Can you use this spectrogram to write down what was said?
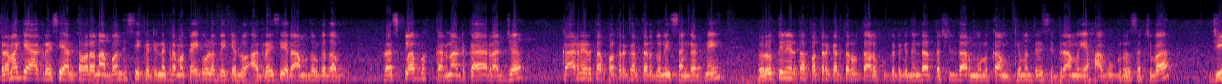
ಕ್ರಮಕ್ಕೆ ಆಗ್ರಹಿಸಿ ಅಂಥವರನ್ನು ಬಂಧಿಸಿ ಕಠಿಣ ಕ್ರಮ ಕೈಗೊಳ್ಳಬೇಕೆಂದು ಆಗ್ರಹಿಸಿ ರಾಮದುರ್ಗದ ಪ್ರೆಸ್ ಕ್ಲಬ್, ಕರ್ನಾಟಕ ರಾಜ್ಯ ಕಾರ್ಯನಿರತ ಪತ್ರಕರ್ತರ ಧ್ವನಿ ಸಂಘಟನೆ ವೃತ್ತಿನಿರತ ಪತ್ರಕರ್ತರು ತಾಲೂಕು ಘಟಕದಿಂದ ತಹಶೀಲ್ದಾರ್ ಮೂಲಕ ಮುಖ್ಯಮಂತ್ರಿ ಸಿದ್ದರಾಮಯ್ಯ ಹಾಗೂ ಗೃಹ ಸಚಿವ ಜಿ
